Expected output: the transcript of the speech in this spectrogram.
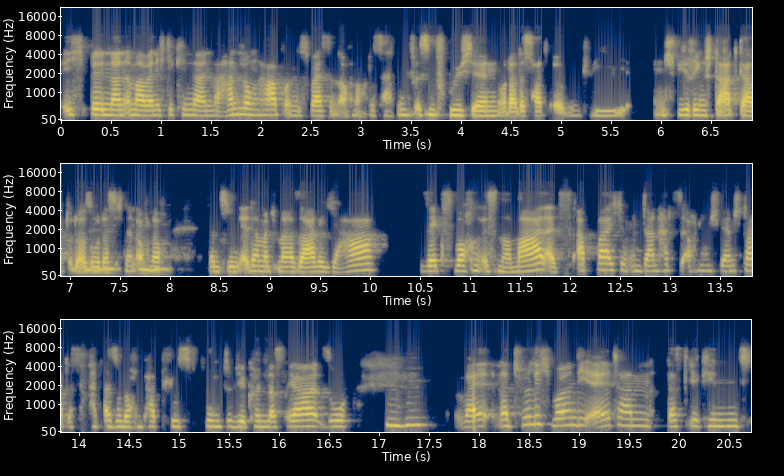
Ich bin dann immer, wenn ich die Kinder in Behandlung habe und ich weiß dann auch noch, das hat ein, ist ein Frühchen oder das hat irgendwie einen schwierigen Start gehabt oder so, mhm. dass ich dann auch noch mhm dann zu den Eltern manchmal sage, ja, sechs Wochen ist normal als Abweichung und dann hat sie auch noch einen schweren Start. Es hat also noch ein paar Pluspunkte. Wir können das ja so, mhm. weil natürlich wollen die Eltern, dass ihr Kind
